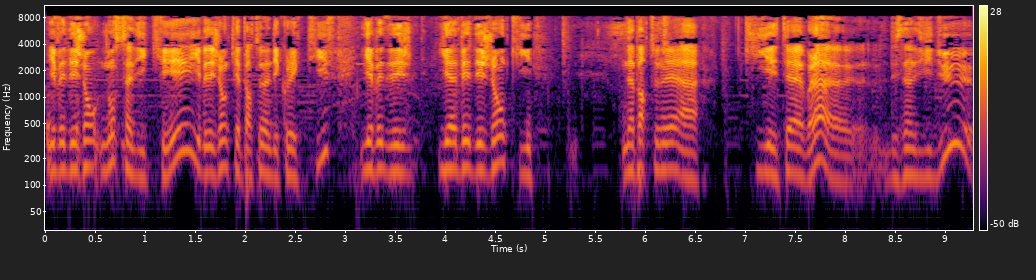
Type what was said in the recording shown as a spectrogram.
il y avait des gens non syndiqués, il y avait des gens qui appartenaient à des collectifs, il y avait des, il y avait des gens qui n'appartenaient à qui étaient voilà euh, des individus.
